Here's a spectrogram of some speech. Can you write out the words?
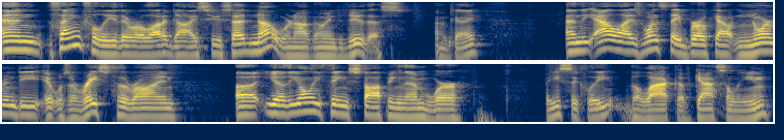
And thankfully, there were a lot of guys who said, no, we're not going to do this. Okay? And the Allies, once they broke out in Normandy, it was a race to the Rhine. Uh, you know, the only things stopping them were basically the lack of gasoline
